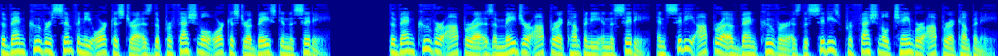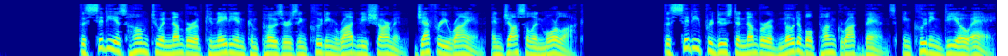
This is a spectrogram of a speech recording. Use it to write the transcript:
The Vancouver Symphony Orchestra is the professional orchestra based in the city. The Vancouver Opera is a major opera company in the city, and City Opera of Vancouver is the city's professional chamber opera company. The city is home to a number of Canadian composers including Rodney Sharman, Jeffrey Ryan, and Jocelyn Morlock. The city produced a number of notable punk rock bands, including DOA.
